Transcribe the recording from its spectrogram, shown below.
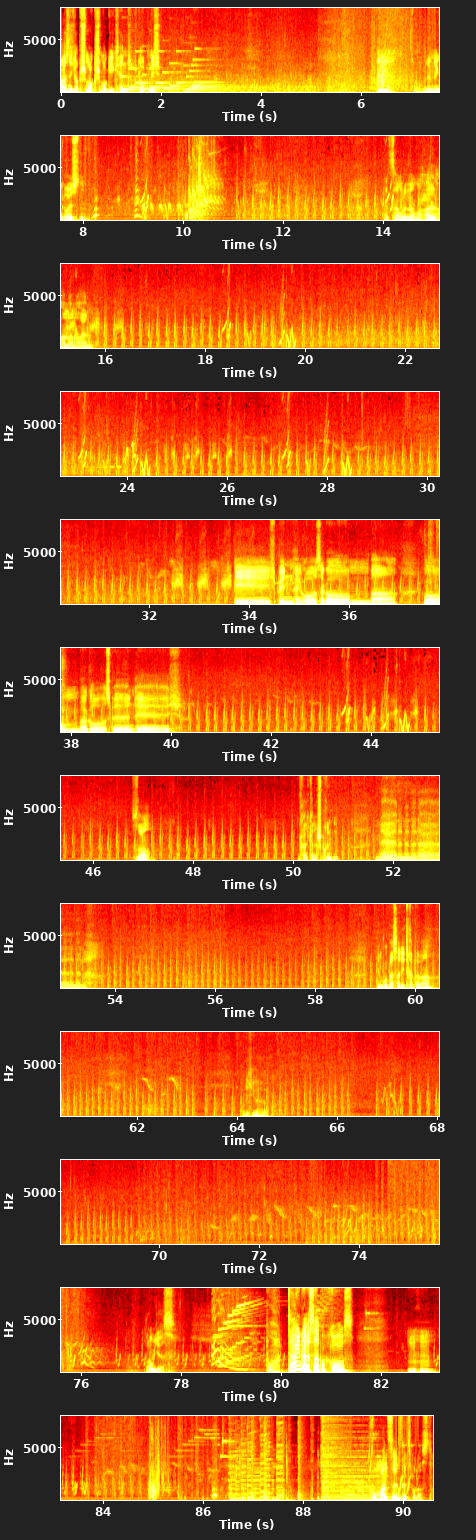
weiß nicht, ob Schmock Schmoggi kennt. Ich glaube nicht. So, wir nehmen den größten. Jetzt sagen wir nochmal alle anderen ein. Ich bin ein großer Gumba. Gumba groß bin ich. So. Okay, ich kann ja sprinten. Nee, nee, nee, nee, nee, nee, nee. Nehmen wohl besser die Treppe, wa? Hier, ja. Oh yes. Boah, deiner ist aber groß. Mhm. Romanze im Pilzpalast.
